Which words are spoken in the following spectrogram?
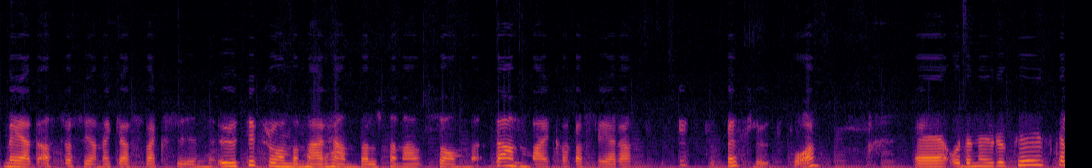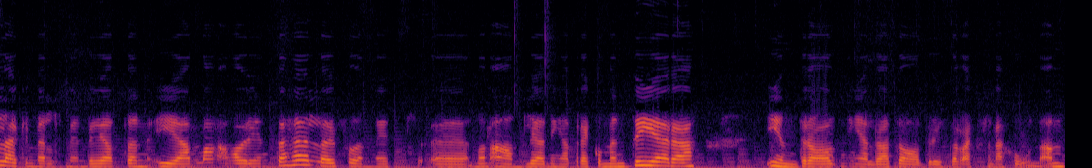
med AstraZenecas vaccin utifrån de här händelserna som Danmark har baserat sitt beslut på. Eh, och den europeiska läkemedelsmyndigheten EMA har inte heller funnit eh, någon anledning att rekommendera indragning eller att avbryta vaccinationen.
